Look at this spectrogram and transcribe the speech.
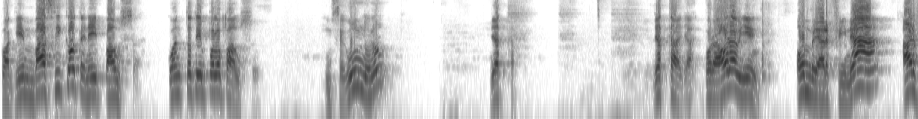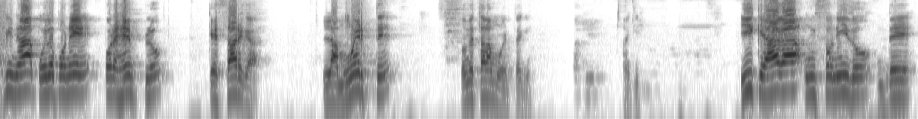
Pues aquí en básico tenéis pausa. ¿Cuánto tiempo lo pauso? Un segundo, ¿no? Ya está. Ya está, ya. Por ahora bien. Hombre, al final, al final puedo poner, por ejemplo, que salga la muerte. ¿Dónde está la muerte aquí? Aquí. Aquí. Y que haga un sonido de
